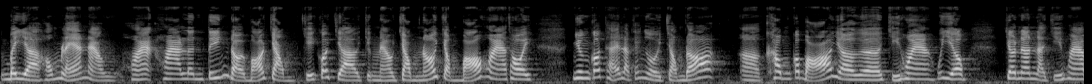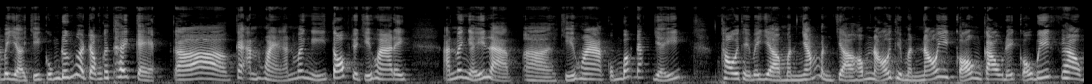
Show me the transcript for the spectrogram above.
bây giờ không lẽ nào hoa hoa lên tiếng đòi bỏ chồng chỉ có chờ chừng nào chồng nói chồng bỏ hoa thôi. Nhưng có thể là cái người chồng đó uh, không có bỏ cho uh, chị hoa quý vị không? Cho nên là chị hoa bây giờ chị cũng đứng ở trong cái thế kẹt à, cái anh hoàng anh mới nghĩ tốt cho chị hoa đi. Anh mới nghĩ là à, chị hoa cũng bất đắc dĩ. Thôi thì bây giờ mình nhắm mình chờ không nổi thì mình nói với cổ một câu để cổ biết phải không?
